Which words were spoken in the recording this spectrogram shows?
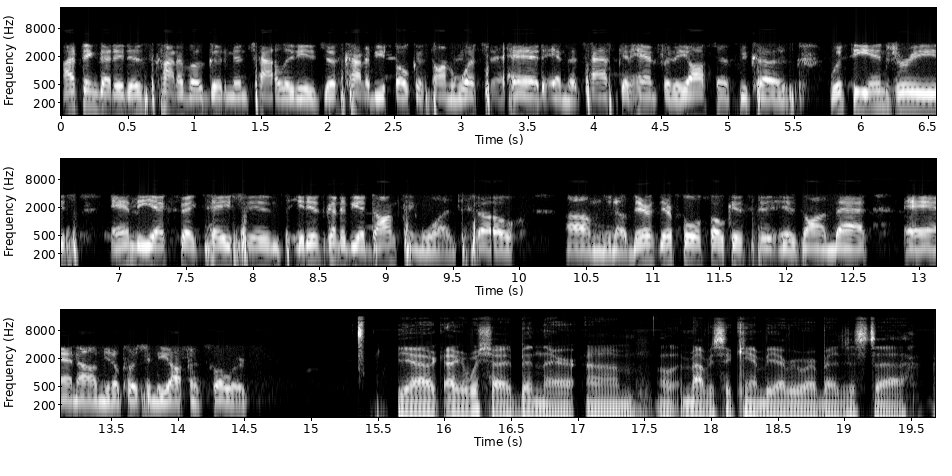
I think that it is kind of a good mentality to just kind of be focused on what's ahead and the task at hand for the offense, because with the injuries and the expectations, it is going to be a daunting one. So. Um, you know, their their full focus is on that, and um, you know, pushing the offense forward. Yeah, I, I wish I had been there. Um, obviously, it can't be everywhere, but just, uh,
